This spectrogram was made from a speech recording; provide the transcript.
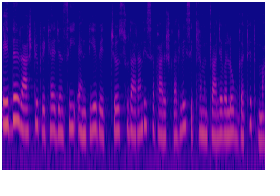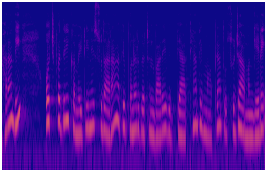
ਇਧਰ ਰਾਸ਼ਟਰੀ ਪ੍ਰੀਖਿਆ ਏਜੰਸੀ ਐਨਟੀਏ ਵਿੱਚ ਸੁਧਾਰਾਂ ਦੀ ਸਿਫਾਰਿਸ਼ ਕਰਨ ਲਈ ਸਿੱਖਿਆ ਮੰਤਰਾਲੇ ਵੱਲੋਂ ਗਠਿਤ ਮਾਹਰਾਂ ਦੀ ਉੱਚ ਪੱਧਰੀ ਕਮੇਟੀ ਨੇ ਸੁਧਾਰਾਂ ਅਤੇ ਪੁਨਰਗਠਨ ਬਾਰੇ ਵਿਦਿਆਰਥੀਆਂ ਦੇ ਮਾਪਿਆਂ ਤੋਂ ਸੁਝਾਅ ਮੰਗੇ ਨੇ।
